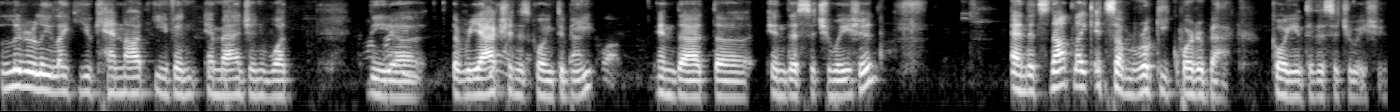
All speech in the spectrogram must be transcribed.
literally like you cannot even imagine what the uh, the reaction is going to be in that uh, in this situation. And it's not like it's some rookie quarterback going into this situation.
